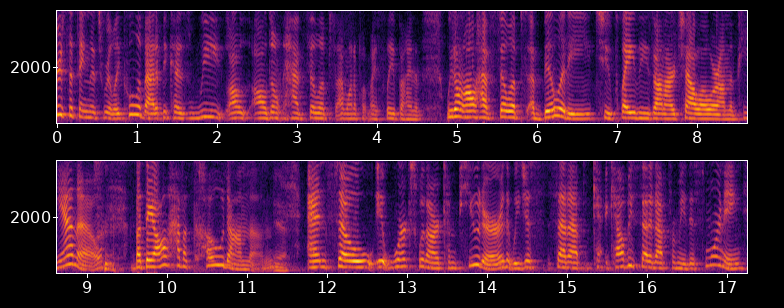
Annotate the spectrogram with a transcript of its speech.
here's the thing that's really cool about it because we all, all don't have Philip's, I want to put my sleeve behind them. We don't all have Philip's ability to play these on our cello or on the piano, but they all have a code on them. Yeah. And so it works with our computer that we just set up. Kelby set it up for me this morning,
